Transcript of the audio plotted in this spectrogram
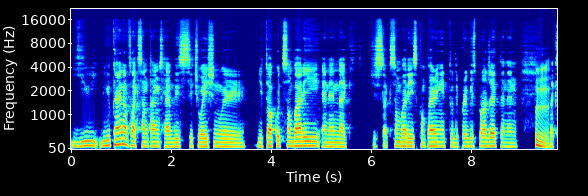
you you kind of like sometimes have this situation where you talk with somebody and then like just like somebody is comparing it to the previous project and then Mhm. like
